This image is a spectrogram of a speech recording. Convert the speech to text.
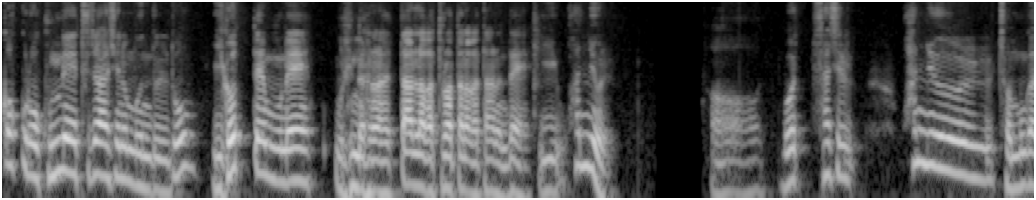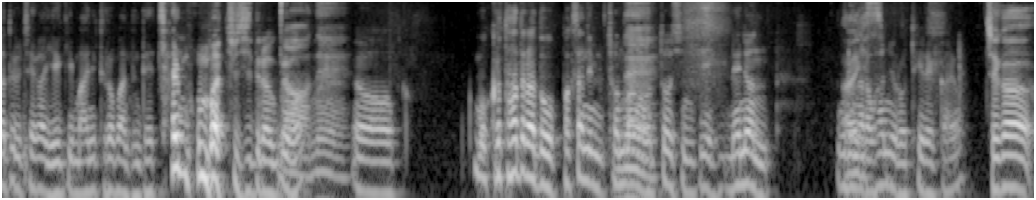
거꾸로 국내에 투자하시는 분들도 이것 때문에 우리나라 달러가 들어왔다 나갔다 하는데 이 환율 어 뭐 사실 환율 전문가들 제가 얘기 많이 들어봤는데 잘 못 맞추시더라고요. 아, 네. 어, 뭐 그렇다 하더라도 박사님 전망은 네. 어떠신지 내년 우리나라 알겠습니다. 환율 어떻게 될까요? 제가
